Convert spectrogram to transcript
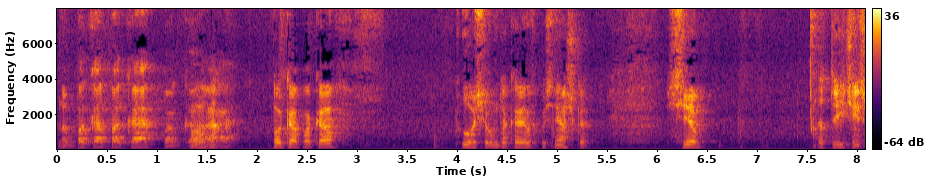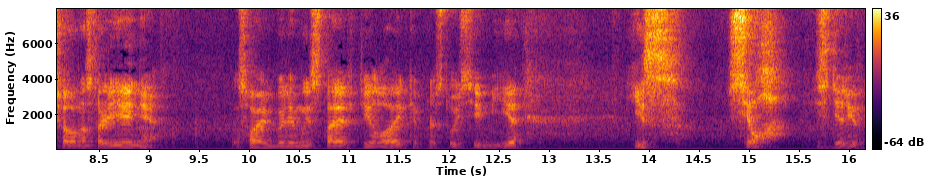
Ну, пока-пока, пока. Пока-пока. В общем, такая вкусняшка. Всем отличнейшего настроения. С вами были мы. Ставьте лайки простой семье из села, из деревни,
